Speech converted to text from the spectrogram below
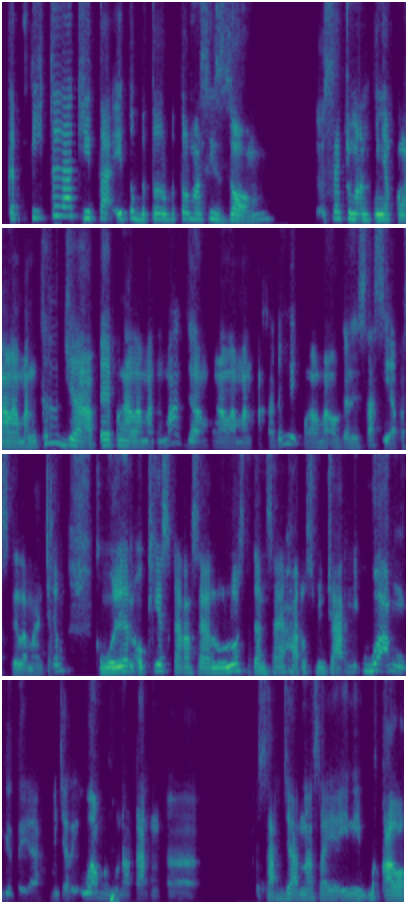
ketika kita itu betul-betul masih zong, saya cuma punya pengalaman kerja, eh pengalaman magang, pengalaman akademik, pengalaman organisasi apa segala macam. Kemudian oke okay, sekarang saya lulus dan saya harus mencari uang gitu ya, mencari uang menggunakan uh, sarjana saya ini, bekal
